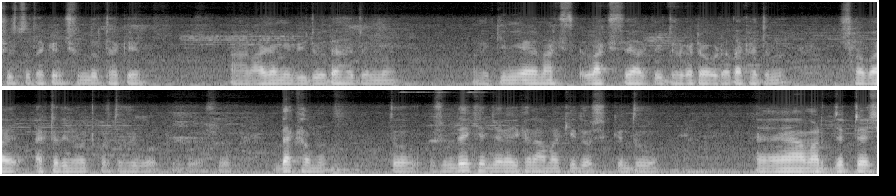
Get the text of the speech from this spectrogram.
সুস্থ থাকেন, সুন্দর থাকেন। আর আগামী ভিডিও দেখার জন্য মানে কি নিয়ে লাগছে আর কি ঝরকাটা ওটা দেখার জন্য। সবাই একটা দিন ওয়েট করতে হইব, কিন্তু দেখামো। তো দেখেন যে না এখানে, আমার কি দোষ? কিন্তু আমার যে টেস্ট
